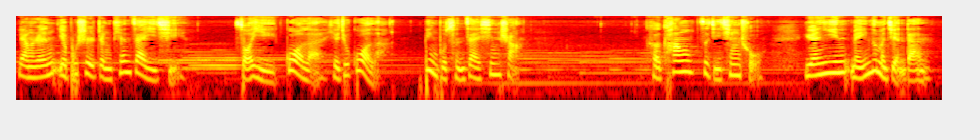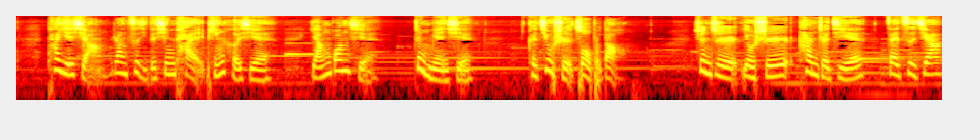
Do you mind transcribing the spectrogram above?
两人也不是整天在一起，所以过了也就过了，并不存在心上。可康自己清楚，原因没那么简单。他也想让自己的心态平和些、阳光些、正面些，可就是做不到。甚至有时看着杰在自家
